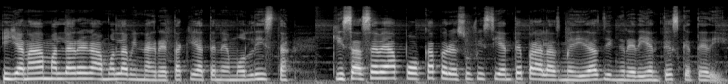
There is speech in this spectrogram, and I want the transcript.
Y ya nada más le agregamos la vinagreta que ya tenemos lista. Quizás se vea poca, pero es suficiente para las medidas de ingredientes que te di.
